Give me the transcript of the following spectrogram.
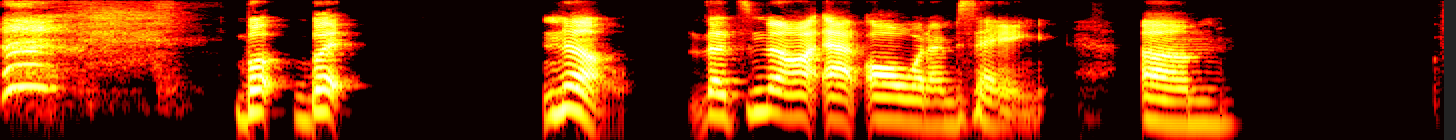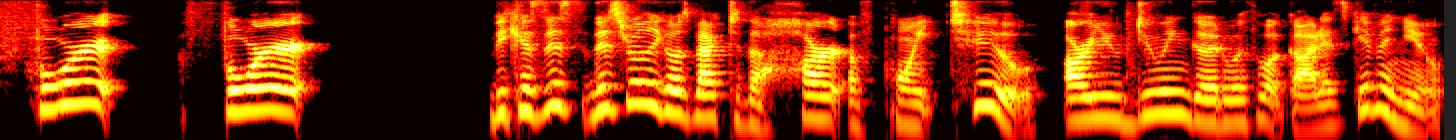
but, but no, that's not at all what I'm saying. Um, for, for, because this this really goes back to the heart of point 2 are you doing good with what god has given you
